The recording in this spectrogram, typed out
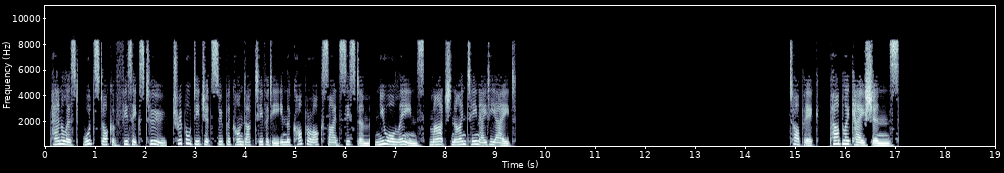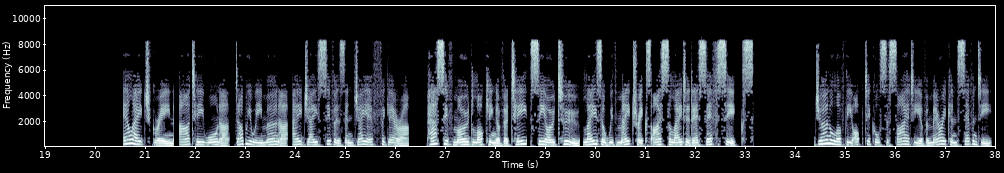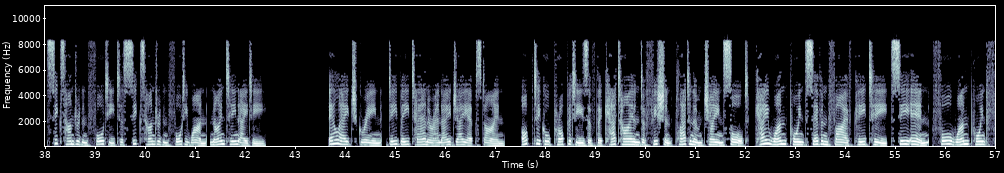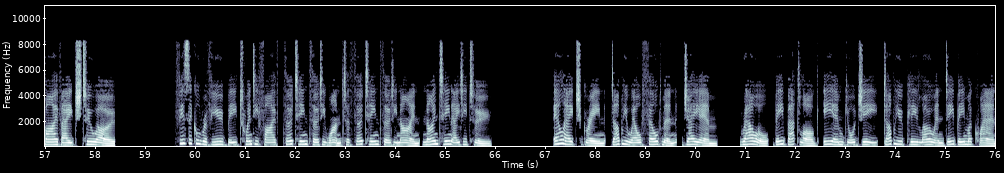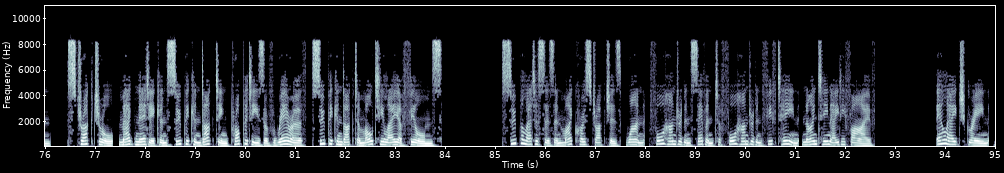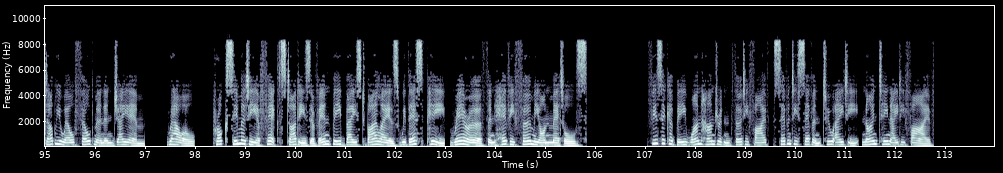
Panelist, Woodstock of Physics II, triple-digit superconductivity in the copper oxide system, New Orleans, March 1988. Topic: Publications. L. H. Greene, R. T. Warner, W. E. Moerner, A. J. Sievers and J. F. Figuera passive mode locking of a T CO2 laser with matrix isolated SF6. Journal of the Optical Society of American 70, 640 to 641, 1980. L. H. Greene, D. B. Tanner and A. J. Epstein. Optical properties of the cation deficient platinum chain salt, K1.75 pt Cn 41.5 H2O. Physical Review B25, 1331–1339 1982. L. H. Greene, W. L. Feldman, J. M. Rowell, B. Batlogg, E. M. Gyorgy, W. P. Lowe and D. B. McWhan structural, magnetic and superconducting properties of rare earth, superconductor multilayer films. Superlattices and Microstructures, 1, 407–415 1985. L. H. Greene, W. L. Feldman and J. M. Rowell. Proximity effect studies of NB-based bilayers with SP, rare earth and heavy fermion metals. Physica B 135, 77–80 1985.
